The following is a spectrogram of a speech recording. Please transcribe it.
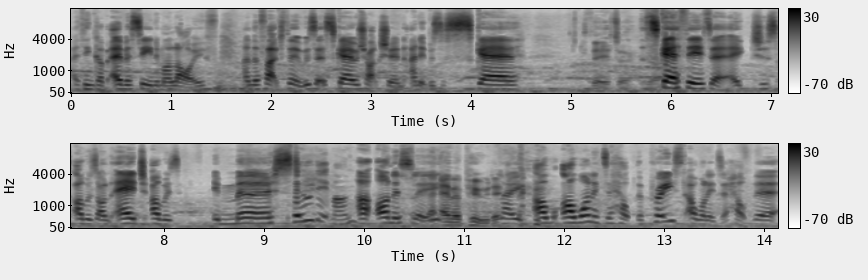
I think I've ever seen in my life. And the fact that it was at a scare attraction and it was a scare Theatre. scare theatre, it just I was on edge. I was immersed. Pooed it, man. Uh, honestly, Emma pooed it. like I, I wanted to help the priest. I wanted to help the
